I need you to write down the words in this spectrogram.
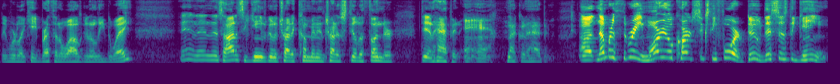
They were like, hey, Breath of the Wild is going to lead the way. And then this Odyssey game is going to try to come in and try to steal the thunder. Didn't happen. Uh-uh, not going to happen. Uh, number three, Mario Kart 64. Dude, this is the game.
